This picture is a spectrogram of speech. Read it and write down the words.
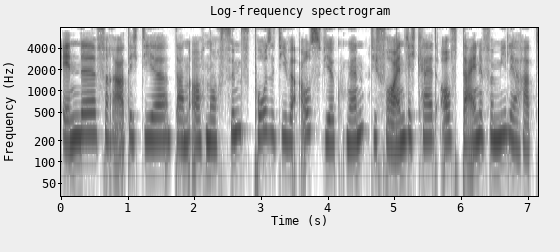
Ende verrate ich dir dann auch noch fünf positive Auswirkungen, die Freundlichkeit auf deine Familie hat.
